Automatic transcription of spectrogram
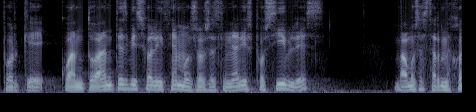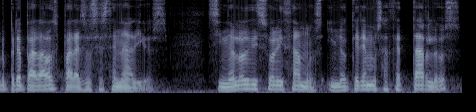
porque cuanto antes visualicemos los escenarios posibles, vamos a estar mejor preparados para esos escenarios. Si no los visualizamos y no queremos aceptarlos,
